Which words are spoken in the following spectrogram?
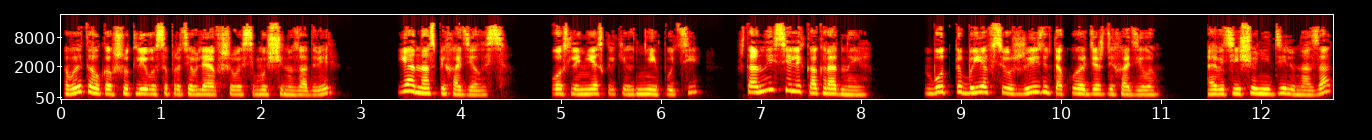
Вытолкав шутливо сопротивлявшегося мужчину за дверь, я наспех оделась. После нескольких дней пути штаны сели как родные. Будто бы я всю жизнь в такой одежде ходила. А ведь еще неделю назад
